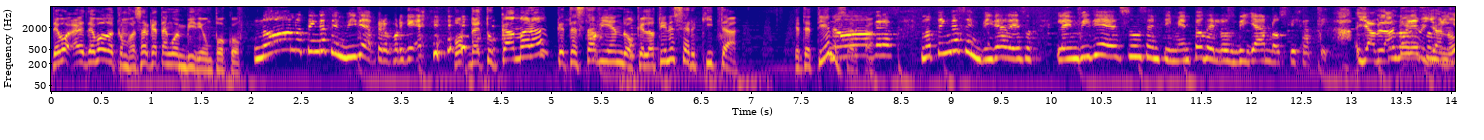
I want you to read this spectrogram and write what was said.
debo, eh, debo de confesar que tengo envidia un poco. No, no tengas envidia, pero ¿por qué? de tu cámara que te está viendo, que lo tienes cerquita que te tienes no, cerca. pero no tengas envidia de eso. La envidia es un sentimiento de los villanos, fíjate. Y hablando de villanos,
